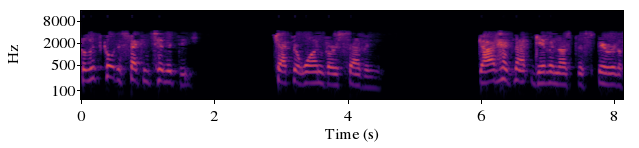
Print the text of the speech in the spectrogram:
So let's go to 2 Timothy chapter 1 verse 7. God has not given us the spirit of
